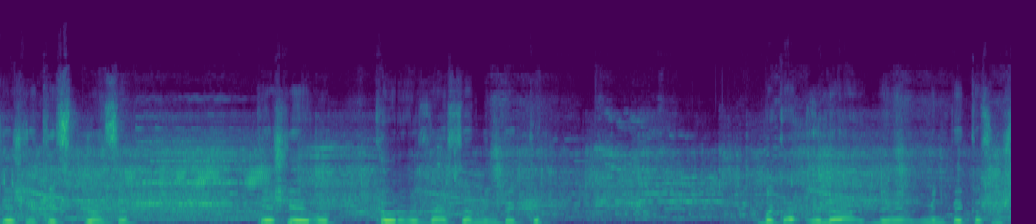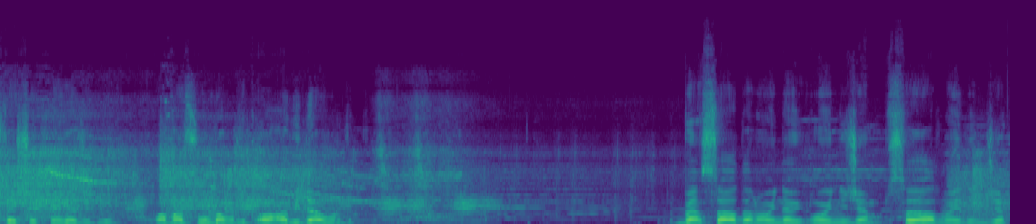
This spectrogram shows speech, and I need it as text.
Keşke kesip dönse. Keşke o kör gözden sen mini pekka. Bak Ela'nın mini pekkası Beşiktaş çekmeye gelecek diyor. Aha soldan vurduk. Aha bir daha vurduk. Ben sağdan oyna oynayacağım. Sağı almayı deneyeceğim.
